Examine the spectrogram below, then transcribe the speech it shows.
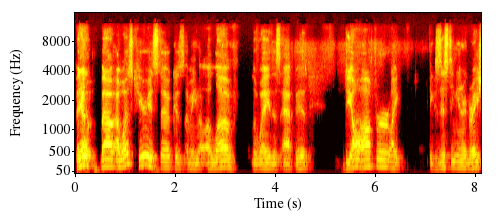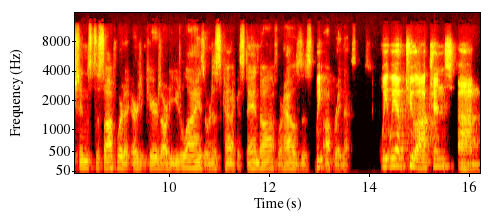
But yeah, anyway, but I was curious though, because I mean, I love the way this app is. Do y'all offer like existing integrations to software that urgent care is already utilized, or is this kind of like a standoff, or how is this we, operating? We, we have two options. Um,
